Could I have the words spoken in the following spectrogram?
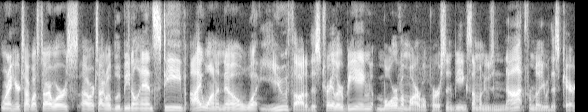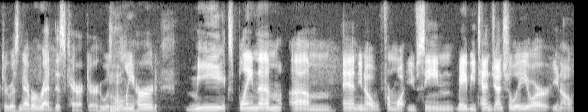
we're not here to talk about Star Wars. Uh, we're talking about Blue Beetle. And Steve, I want to know what you thought of this trailer. Being more of a Marvel person, being someone who's not familiar with this character, who has never read this character, who has Mhm. only heard me explain them, um, and you know, from what you've seen, maybe tangentially or you know,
